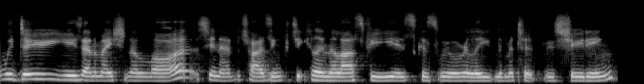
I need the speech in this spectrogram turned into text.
we do use animation a lot in advertising, particularly in the last few years, because we were really limited with shooting.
